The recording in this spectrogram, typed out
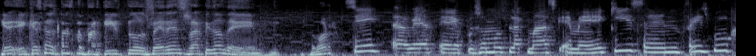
¿Qué, ¿Qué es que nos puedes compartir tus redes rápido de, Sí, a ver, eh, pues somos Black Mask MX en Facebook,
